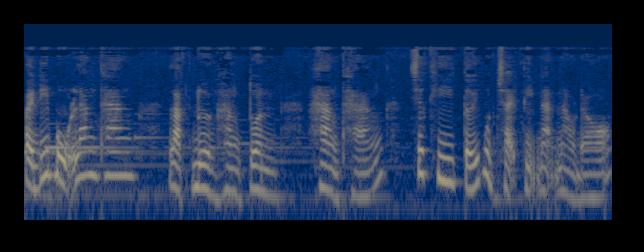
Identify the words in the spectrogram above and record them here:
Phải đi bộ lang thang Lạc đường hàng tuần, hàng tháng Trước khi tới một trại tị nạn nào đó.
